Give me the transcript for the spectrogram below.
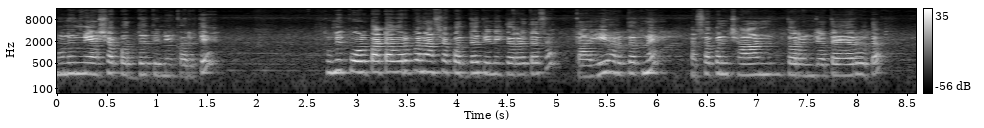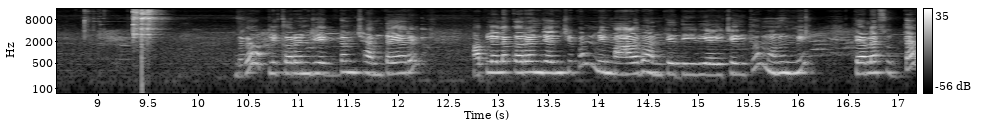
म्हणून मी अशा पद्धतीने करते. तुम्ही पोळपाटावर पण अशा पद्धतीने करत असाल. काही हरकत नाही. असा पण छान करंज्या तयार होतात. बघा आपली करंजी एकदम छान तयार आहे. आपल्याला करंज्यांची पण मी माळ बांधते देवी आईच्या इथं म्हणून मी त्यालासुद्धा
